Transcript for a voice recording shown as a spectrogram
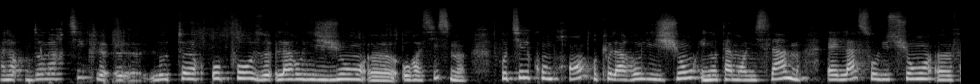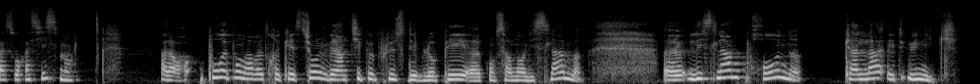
Alors, dans l'article, euh, l'auteur oppose la religion euh, au racisme. Faut-il comprendre que la religion, et notamment l'islam, est la solution face au racisme? Alors, pour répondre à votre question, je vais un petit peu plus développer concernant l'islam. l'islam prône qu'Allah est unique.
